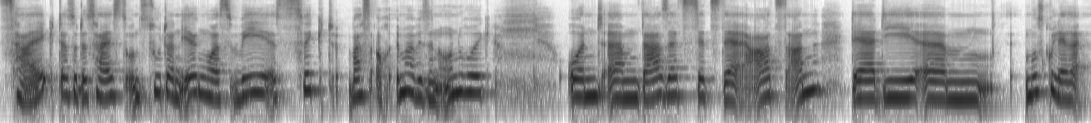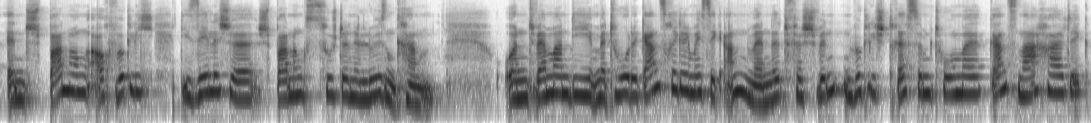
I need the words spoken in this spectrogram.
zeigt. Also das heißt, uns tut dann irgendwas weh, es zwickt, was auch immer, wir sind unruhig. Und ähm, da setzt jetzt der Arzt an, der die ähm, muskuläre Entspannung auch wirklich die seelische Spannungszustände lösen kann. Und wenn man die Methode ganz regelmäßig anwendet, verschwinden wirklich Stresssymptome ganz nachhaltig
